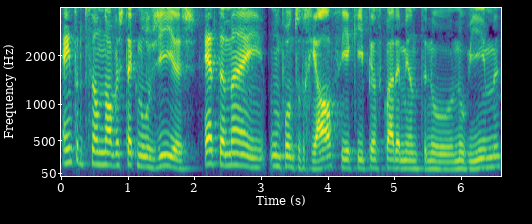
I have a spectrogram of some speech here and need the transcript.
A introdução de novas tecnologias é também um ponto de realce, e aqui penso claramente no, no BIM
